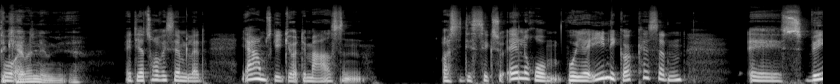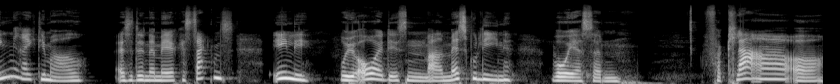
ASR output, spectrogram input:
det kan man at, nemlig, ja. at jeg tror for eksempel, at jeg har måske gjort det meget sådan, også i det seksuelle rum, hvor jeg egentlig godt kan sådan øh, svinge rigtig meget. Altså den der med, at jeg kan sagtens egentlig ryge over i det sådan meget maskuline, hvor jeg sådan forklarer og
